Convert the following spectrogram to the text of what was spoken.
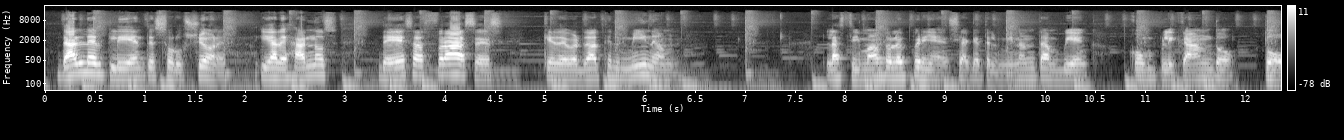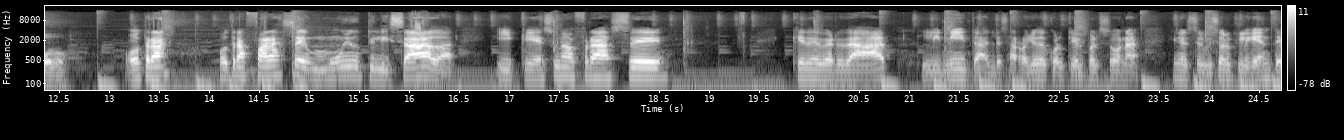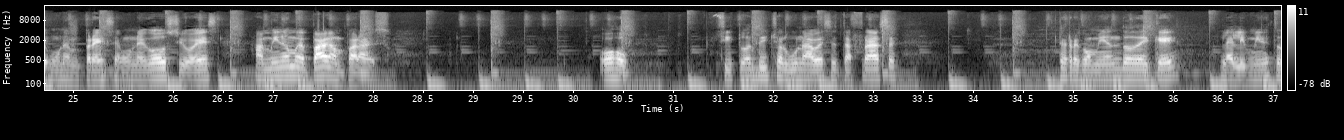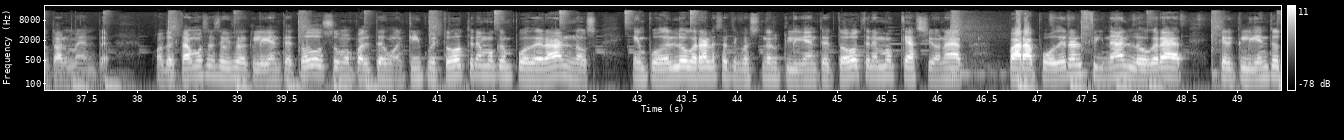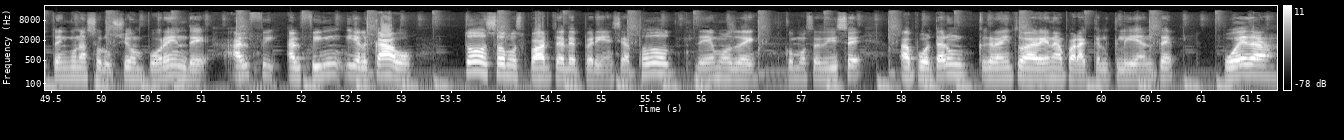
darle al cliente soluciones y alejarnos de esas frases que de verdad terminan lastimando la experiencia, que terminan también complicando todo. Otra, otra frase muy utilizada y que es una frase que de verdad limita el desarrollo de cualquier persona en el servicio al cliente, en una empresa, en un negocio, es a mí no me pagan para eso. Ojo, si tú has dicho alguna vez esta frase, te recomiendo de que la elimines totalmente. Cuando estamos en servicio al cliente, todos somos parte de un equipo y todos tenemos que empoderarnos en poder lograr la satisfacción del cliente. Todos tenemos que accionar para poder al final lograr que el cliente tenga una solución. Por ende, al, al fin y al cabo, todos somos parte de la experiencia, todos debemos de, como se dice, aportar un granito de arena para que el cliente pueda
